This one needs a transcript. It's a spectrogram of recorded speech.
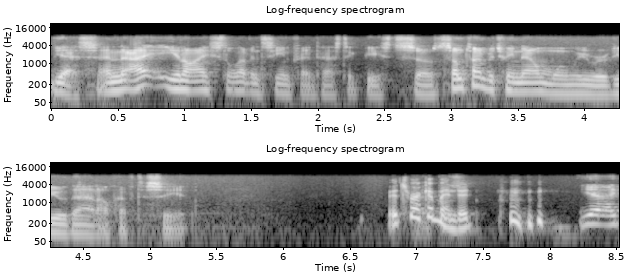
Yes, and I, you know, I still haven't seen Fantastic Beasts, so sometime between now and when we review that, I'll have to see it. It's recommended. Yeah, I,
